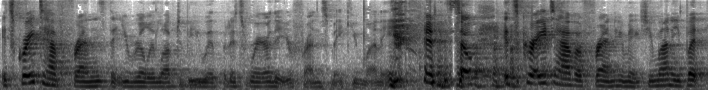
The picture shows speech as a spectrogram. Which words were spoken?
it's great to have friends that you really love to be with, but it's rare that your friends make you money. so it's great to have a friend who makes you money. But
